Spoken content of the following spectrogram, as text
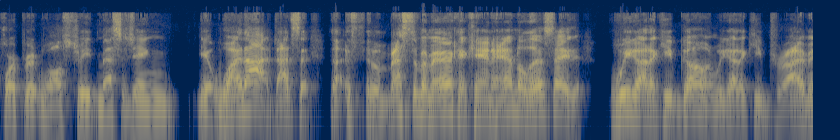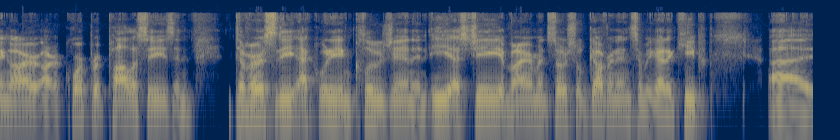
corporate Wall Street messaging. You know, why not? That's it. If the rest of America can't handle this, hey, we got to keep going. We got to keep driving our our corporate policies and diversity, equity, inclusion, and ESG, environment, social governance, and we got to keep uh,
